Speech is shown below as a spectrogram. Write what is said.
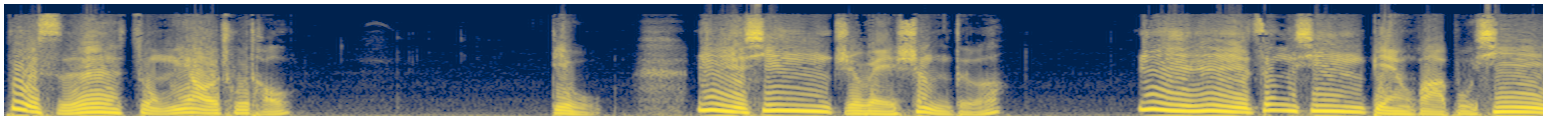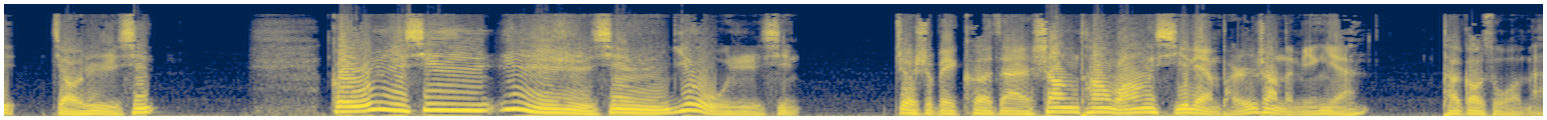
不死总要出头。”第五，日新之谓圣德，日日增新，变化不息，叫日新。苟日新，日日新，又日新，这是被刻在商汤王洗脸盆上的名言。他告诉我们：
